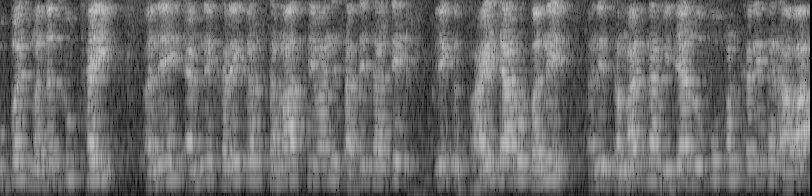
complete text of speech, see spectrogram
ખૂબ જ મદદરૂપ થઈ અને એમને ખરેખર સમાજ સેવાની સાથે સાથે એક ભાઈચારો બને અને સમાજના બીજા લોકો પણ ખરેખર આવા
